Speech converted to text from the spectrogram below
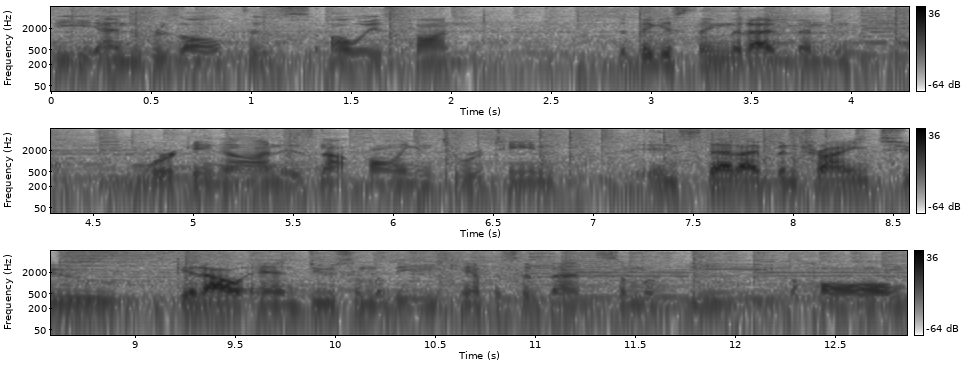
the end result is always fun. The biggest thing that I've been working on is not falling into routine. Instead, I've been trying to get out and do some of the campus events, some of the hall,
